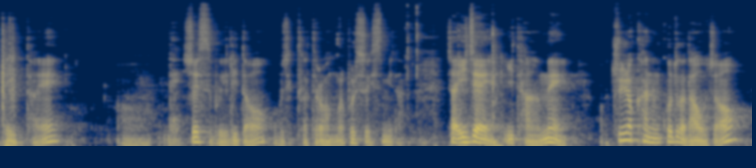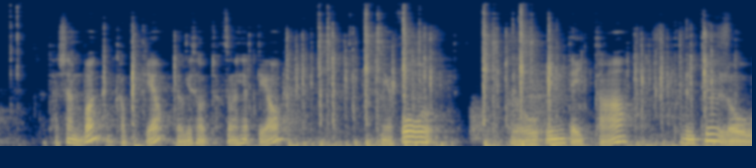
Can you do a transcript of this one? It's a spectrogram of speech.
데이터에 어, 네, CSV 리더 오브젝트가 들어간 걸 볼 수 있습니다. 자, 이제 이 다음에 출력하는 코드가 나오죠. 다시 한번 가볼게요. 여기서 작성을 할게요. 네, for row in data print row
